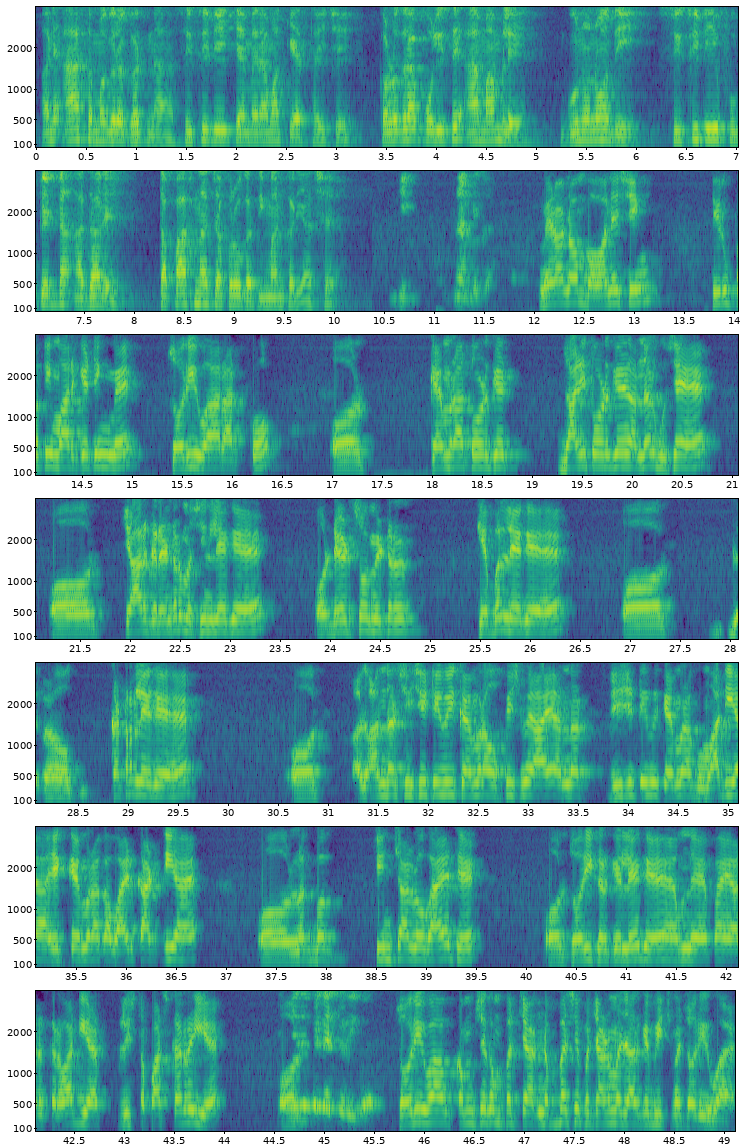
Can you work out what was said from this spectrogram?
અને આ સમગ્ર ઘટના સીસીટીવી કેમેરામાં કેદ થઈ છે. કડોદરા પોલીસે આ મામલે ગુનો નોંધી સીસીટીવી ફૂટેજના આધારે તપાસના ચક્રો ગતિમાન કર્યા છે. મેરા નામ ભવાની સિંહ તિરુપતિ માર્કેટિંગ મેં ચોરી વાર આટકો और कैमरा तोड़ के जाली तोड़ के अंदर घुसे हैं और चार ग्राइंडर मशीन ले गए हैं और डेढ़ सौ मीटर केबल ले गए हैं और कटर ले गए हैं और अंदर सीसीटीवी कैमरा, ऑफ़िस में आए, अंदर सीसीटीवी कैमरा घुमा दिया, एक कैमरा का वायर काट दिया है और लगभग तीन चार लोग आए थे और चोरी करके ले गए हमने एफआईआर करवा दिया, पुलिस तपास कर रही है। और कितने रुपए का चोरी हुआ है चोरी हुआ कम से कम पचास नब्बे से पचानवे हजार के बीच में चोरी हुआ है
